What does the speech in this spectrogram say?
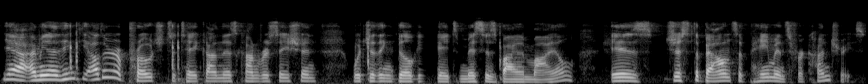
Yeah, I mean, I think the other approach to take on this conversation, which I think Bill Gates misses by a mile, is just the balance of payments for countries.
